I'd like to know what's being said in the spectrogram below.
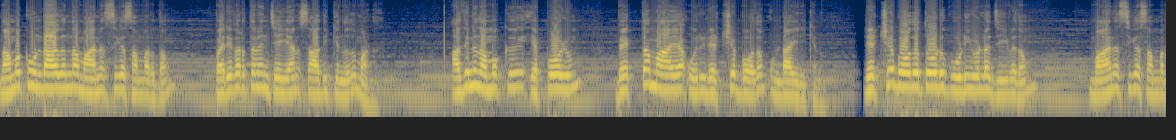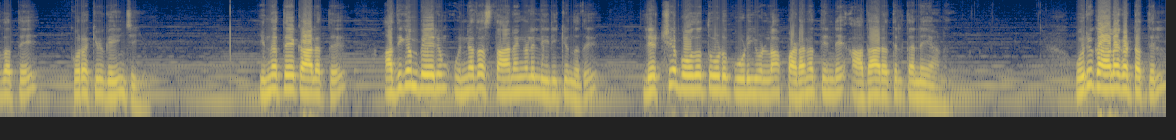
നമുക്കുണ്ടാകുന്ന മാനസിക സമ്മർദ്ദം പരിവർത്തനം ചെയ്യാൻ സാധിക്കുന്നതുമാണ്. അതിന് നമുക്ക് എപ്പോഴും വ്യക്തമായ ഒരു ലക്ഷ്യബോധം ഉണ്ടായിരിക്കണം. ലക്ഷ്യബോധത്തോടു കൂടിയുള്ള ജീവിതം മാനസിക സമ്മർദ്ദത്തെ കുറയ്ക്കുകയും ചെയ്യും. ഇന്നത്തെ കാലത്ത് അധികം പേരും ഉന്നത സ്ഥാനങ്ങളിൽ ഇരിക്കുന്നത് ലക്ഷ്യബോധത്തോടു കൂടിയുള്ള പഠനത്തിന്റെ ആധാരത്തിൽ തന്നെയാണ്. ഒരു കാലഘട്ടത്തിൽ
